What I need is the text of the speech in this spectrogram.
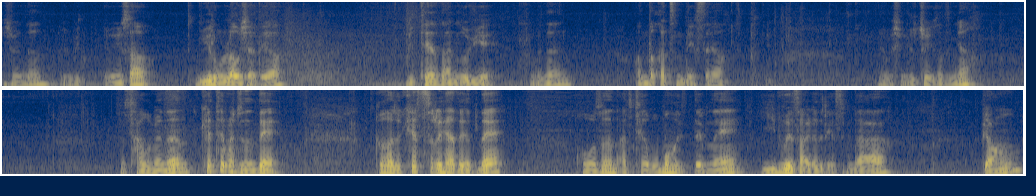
보시면은 여기, 여기 서 위로 올라오셔야 돼요. 밑에는 아니고 위에 그러면은 언덕 같은 데 있어요. 여기 보시면 이쪽이거든요. 잡으면은 쾌템을 주는데 그거 가지고 퀘스트를 해야 되는데 그것은 아직 제가 못 먹었기 때문에 2부에서 알려드리겠습니다. 뿅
